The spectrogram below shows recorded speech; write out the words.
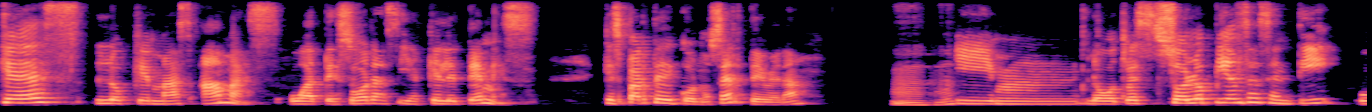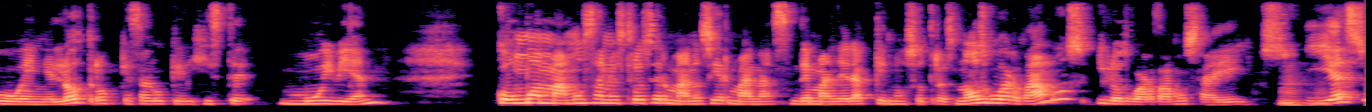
¿Qué es lo que más amas o atesoras y a qué le temes? Que es parte de conocerte, ¿verdad? Y mm, lo otro es, solo piensas en ti o en el otro, que es algo que dijiste muy bien cómo amamos a nuestros hermanos y hermanas de manera que nosotros nos guardamos y los guardamos a ellos. Y eso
